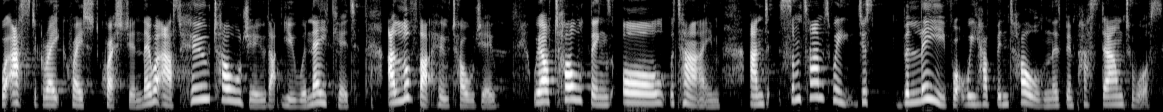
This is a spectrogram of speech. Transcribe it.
were asked a great question. They were asked, Who told you that you were naked? I love that, who told you. We are told things all the time, and sometimes we just believe what we have been told and has been passed down to us.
